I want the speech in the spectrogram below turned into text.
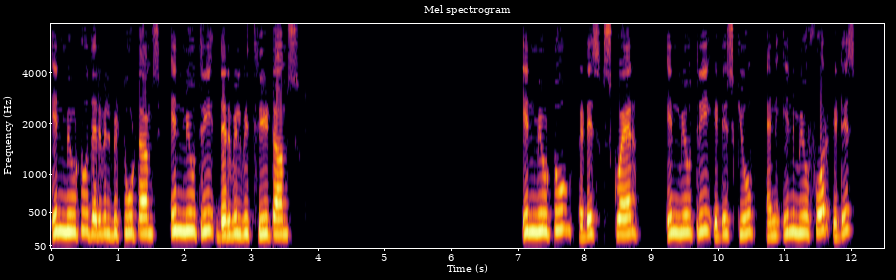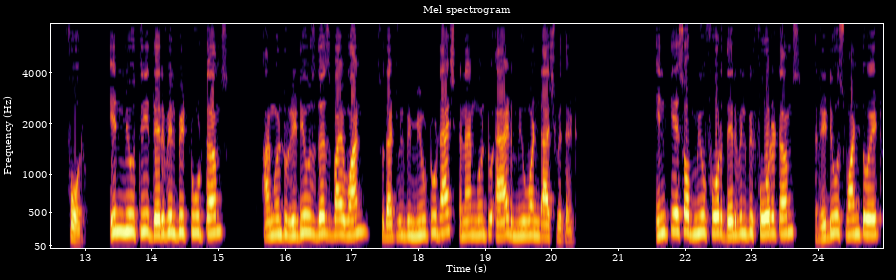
In mu 2 there will be 2 terms. In mu 3 there will be 3 terms. In mu 2 it is square. In mu 3 it is cube and in mu 4 it is 4. In mu 3 there will be 2 terms. I am going to reduce this by 1 so that will be mu 2 dash and I am going to add mu 1 dash with it. In case of mu 4 there will be 4 terms reduce 1 to it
